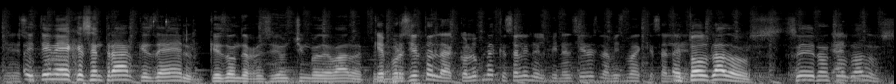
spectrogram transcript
Tiene Y tiene eje central, que es de él, que es donde recibió un chingo de varo. Que por cierto, la columna que sale en el financiero es la misma que sale En todos lados, sí, no, en todos lados.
